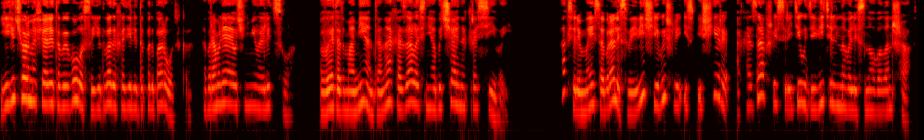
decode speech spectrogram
Ее черно-фиолетовые волосы едва доходили до подбородка, обрамляя очень милое лицо. В этот момент она казалась необычайно красивой. Аксель и Мэй собрали свои вещи и вышли из пещеры, оказавшись среди удивительного лесного ландшафта.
